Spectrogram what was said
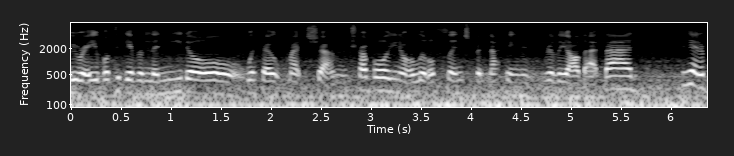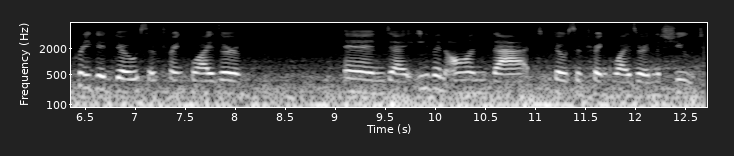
We were able to give him the needle without much um, trouble, you know, a little flinch, but nothing really all that bad. He had a pretty good dose of tranquilizer. And uh, even on that dose of tranquilizer in the chute,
